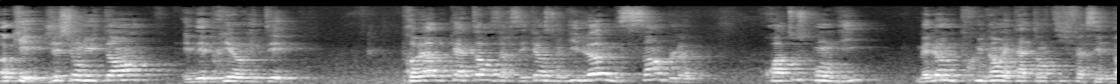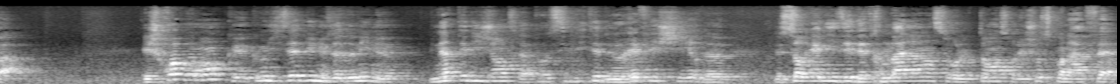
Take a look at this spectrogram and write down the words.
ok, gestion du temps et des priorités. Proverbe 14, verset 15 nous dit L'homme simple croit tout ce qu'on dit, mais l'homme prudent est attentif à ses pas. Et je crois vraiment que, comme je disais, Dieu nous a donné une, intelligence, la possibilité de réfléchir, de, de s'organiser, d'être malin sur le temps, sur les choses qu'on a à faire.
